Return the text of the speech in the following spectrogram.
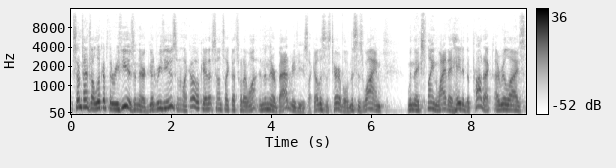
Sometimes I'll look up the reviews and there are good reviews, and I'm like, oh, okay, that sounds like that's what I want. And then there are bad reviews, like, oh, this is terrible, and this is why. And when they explain why they hated the product, I realize,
